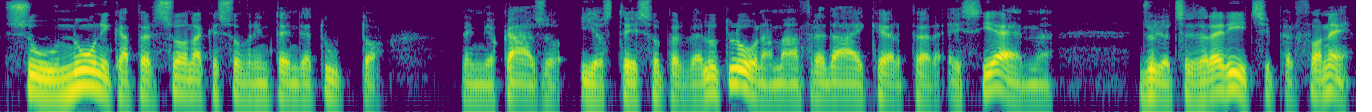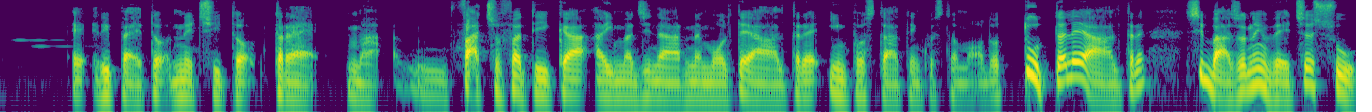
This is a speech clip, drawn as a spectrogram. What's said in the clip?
su un'unica persona che sovrintende a tutto. Nel mio caso io stesso per Velut Luna, Manfred Eicher per ACM, Giulio Cesare Ricci per Foné e ripeto ne cito tre ma mm, faccio fatica a immaginarne molte altre impostate in questo modo. Tutte le altre si basano invece su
